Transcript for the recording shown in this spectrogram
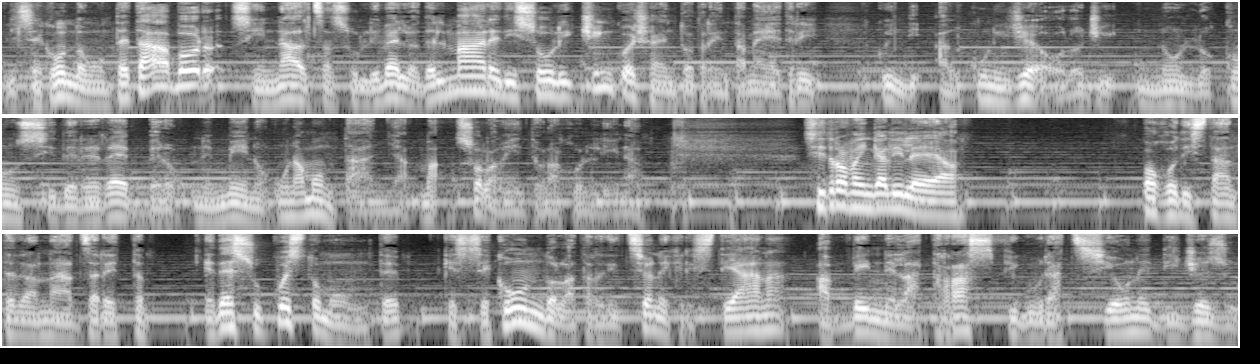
Il secondo Monte Tabor si innalza sul livello del mare di soli 530 metri, quindi alcuni geologi non lo considererebbero nemmeno una montagna, ma solamente una collina. Si trova in Galilea, poco distante da Nazareth, ed è su questo monte che, secondo la tradizione cristiana, avvenne la trasfigurazione di Gesù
